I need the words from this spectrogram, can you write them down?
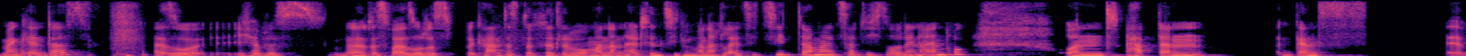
Man kennt das. Also ich habe das, ne, das war so das bekannteste Viertel, wo man dann halt hinzieht, wenn man nach Leipzig zieht. Damals hatte ich so den Eindruck und habe dann ganz äh,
